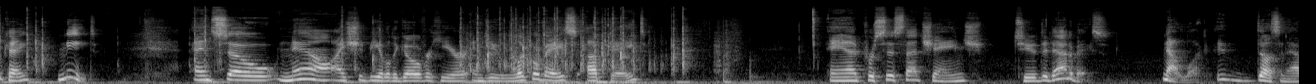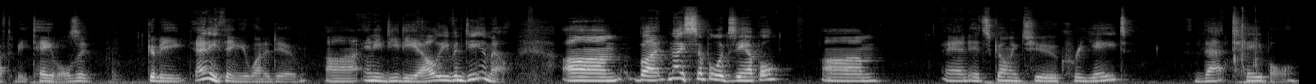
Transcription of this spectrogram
Okay, neat. And so now I should be able to go over here and do Liquibase update and persist that change to the database. Now look, it doesn't have to be tables. It could be anything you want to do, uh, any DDL, even DML. Um, but nice simple example. Um, and it's going to create that table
